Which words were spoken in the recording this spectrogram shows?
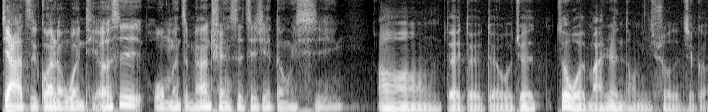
价值观的问题，而是我们怎么样诠释这些东西。哦，对对对，我觉得这我蛮认同你说的这个。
